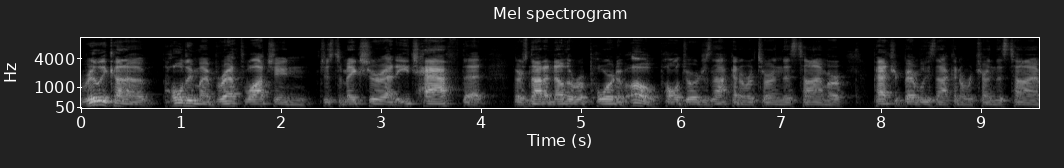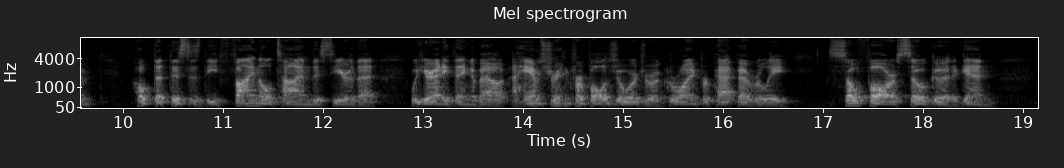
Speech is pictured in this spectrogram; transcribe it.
really kind of holding my breath watching just to make sure at each half that there's not another report of oh Paul George is not going to return this time or Patrick Beverley's not going to return this time hope that this is the final time this year that we hear anything about a hamstring for Paul George or a groin for Pat Beverley. So far, so good. Again,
